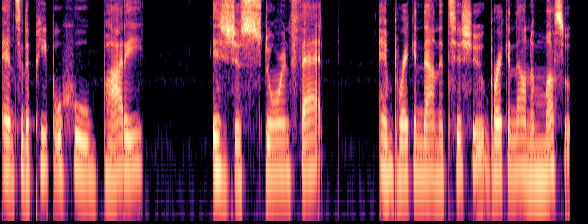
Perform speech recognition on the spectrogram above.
And to the people who body is just storing fat and breaking down the tissue, breaking down the muscle,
